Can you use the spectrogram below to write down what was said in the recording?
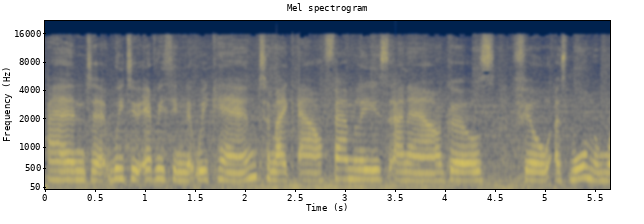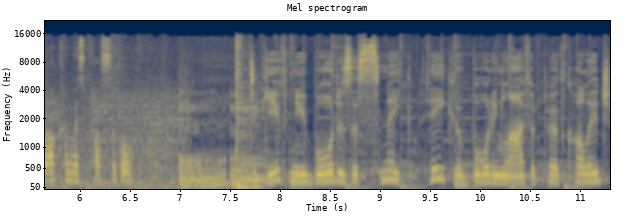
and uh, we do everything that we can to make our families and our girls feel as warm and welcome as possible. To give new boarders a sneak peek of boarding life at Perth College,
